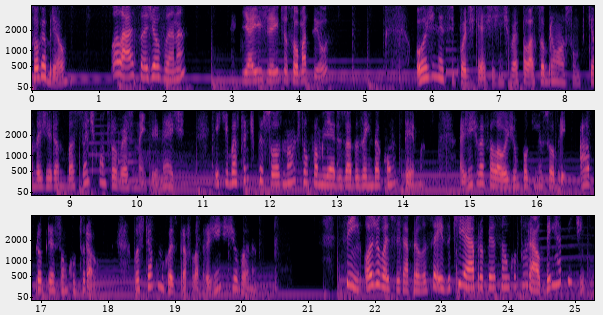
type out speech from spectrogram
sou o Gabriel. Olá, sou a Giovana. E aí, gente, eu sou o Matheus. Hoje, nesse podcast, a gente vai falar sobre um assunto que anda gerando bastante controvérsia na internet e que bastante pessoas não estão familiarizadas ainda com o tema. A gente vai falar hoje um pouquinho sobre a apropriação cultural. Você tem alguma coisa para falar pra gente, Giovana? Sim, hoje eu vou explicar para vocês o que é apropriação cultural, bem rapidinho.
